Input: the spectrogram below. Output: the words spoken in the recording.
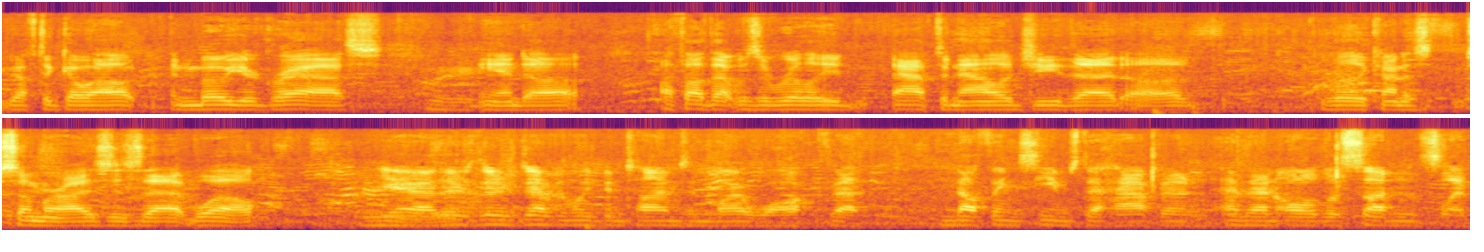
you have to go out and mow your grass. And uh, I thought that was a really apt analogy that uh, really kind of summarizes that well. Yeah, there's there's definitely been times in my walk that nothing seems to happen, and then all of a sudden it's like,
